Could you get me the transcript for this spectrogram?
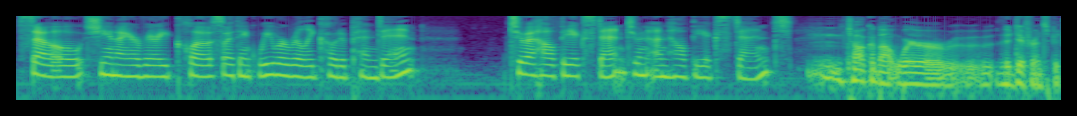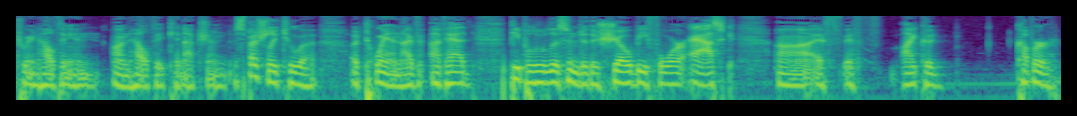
So she and I are very close. So I think we were really codependent to a healthy extent, to an unhealthy extent. Talk about where the difference between healthy and unhealthy connection, especially to a, a twin. I've I've had people who listen to the show before ask uh, if if I could cover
